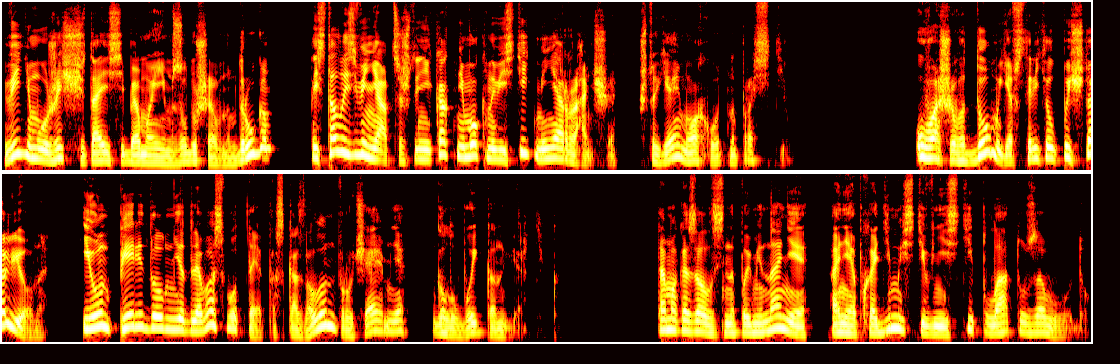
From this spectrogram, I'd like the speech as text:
видимо, уже считая себя моим задушевным другом, и стал извиняться, что никак не мог навестить меня раньше, что я ему охотно простил. «У вашего дома я встретил почтальона, и он передал мне для вас вот это», — сказал он, вручая мне голубой конвертик. Там оказалось напоминание о необходимости внести плату за воду.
